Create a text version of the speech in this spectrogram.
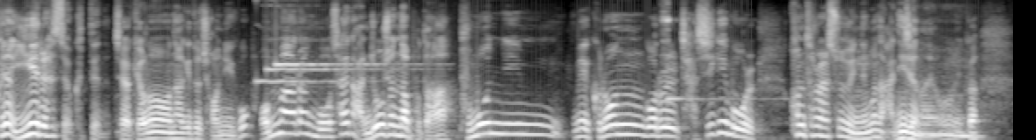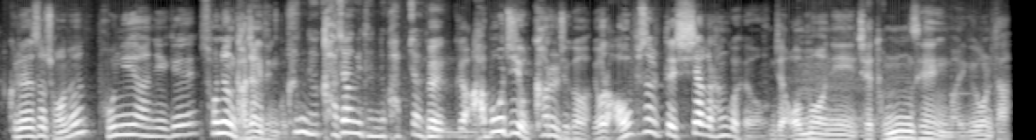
그냥 이해를 했어요, 그때는. 제가 결혼하기도 전이고 엄마랑 뭐 사이가 안 좋으셨나 보다. 부모님의 그런 거를 자 식이 뭘 컨트롤할 수 있는 건 아니잖아요. 음. 그러니까 그래서 저는 본의 아니게 소년 가장이 된 거죠. 그렇네 가장이 됐네 갑자기. 그, 그 아버지 역할을 제가 19살 때 시작을 한 거예요. 이제 어머니, 제 동생 막 이걸 다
